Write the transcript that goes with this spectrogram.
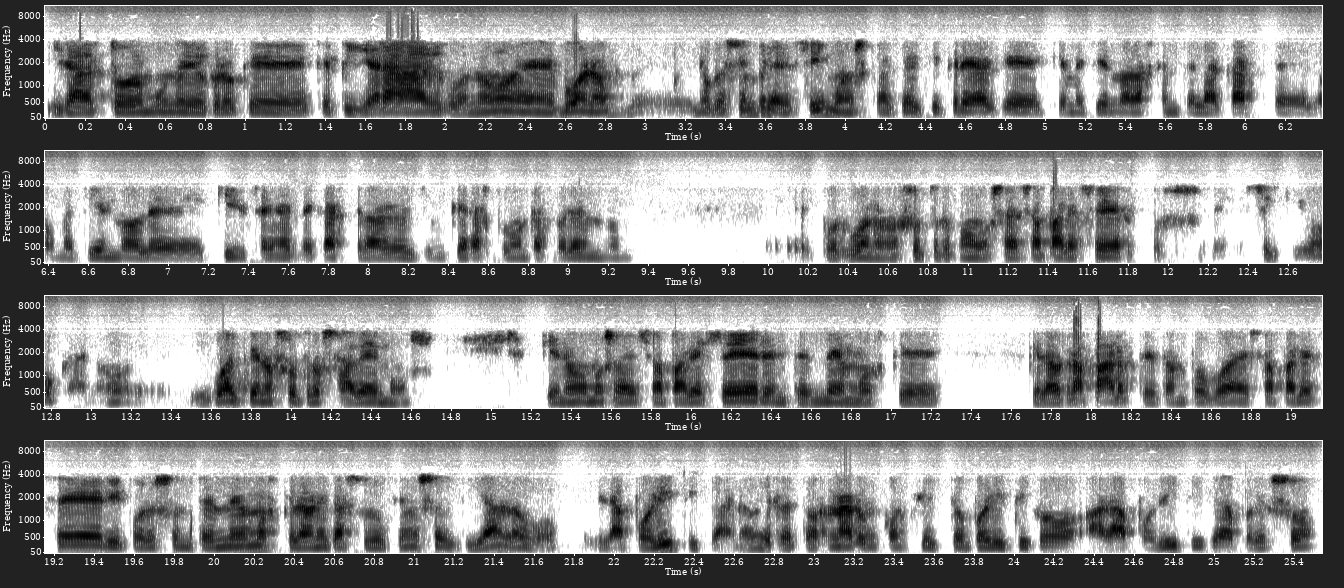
irá todo el mundo yo creo que, pillará algo, ¿no? Eh, bueno, eh, lo que siempre decimos, que aquel que crea que, metiendo a la gente en la cárcel o metiéndole 15 años de cárcel a los Junqueras por un referéndum, eh, pues bueno, nosotros vamos a desaparecer, pues eh, se equivoca, ¿no? Eh, igual que nosotros sabemos que no vamos a desaparecer, entendemos que la otra parte tampoco va a desaparecer y por eso entendemos que la única solución es el diálogo y la política, ¿no? Y retornar un conflicto político a la política, por eso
